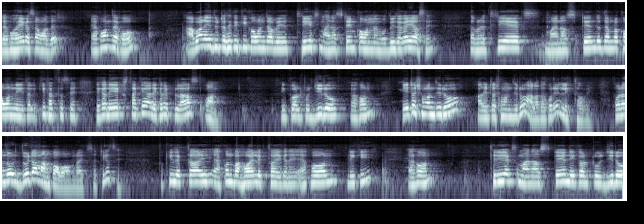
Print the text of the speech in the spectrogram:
দেখো, হয়ে গেছে আমাদের। এখন দেখো, আবার এই দুইটা থেকে কি কমন যাবে? Three X minus ten common নেব, দুই জায়গায় আছে। তার মানে থ্রি এক্স মাইনাস টেন যদি আমরা কমন নিই, তাহলে কী থাকতেছে? এখানে এক্স থাকে আর এখানে plus one equal to zero এখন এটা সমান জিরো আর এটা সমান জিরো আলাদা করে লিখতে হবে। তার মানে দুইটা মান পাবো আমরা এক্সের ঠিক আছে? তো কী লিখতে হয়? এখন বা হয় লিখতে হয় এখানে। এখন লিখি। এখন three X minus ten equal to zero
